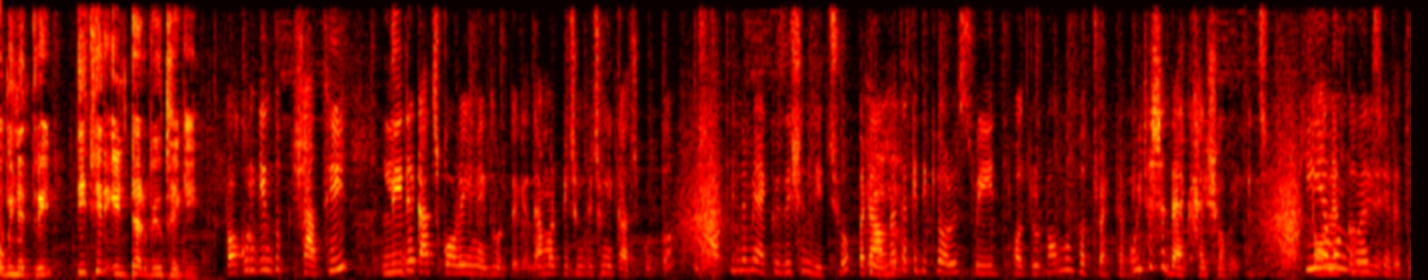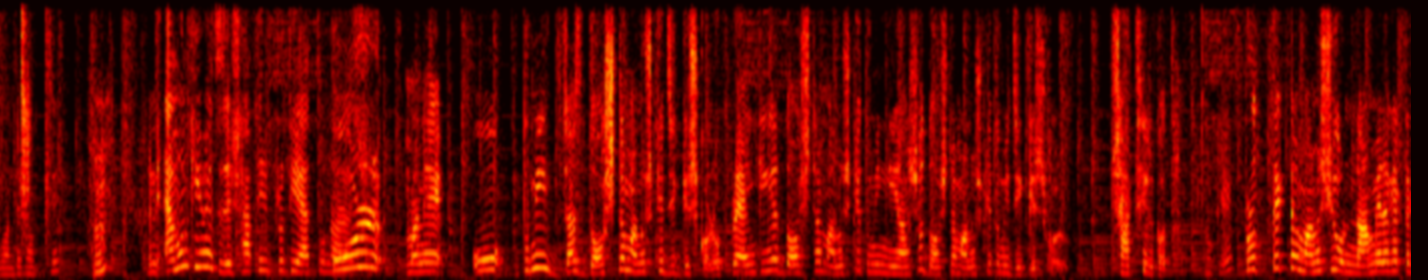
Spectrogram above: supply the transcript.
অভিনেত্রী তিথির ইন্টারভিউ থেকে। তখন কিন্তু সাথী লিডে কাজ করেই নেই ধরতে গেলে আমার পিছন পিছনই কাজ করতো। সাথীর নামে অ্যাকুইজিশন দিচ্ছ বাট আমরা তাকে দেখি অলওয়েজ সুইট ভদ্র নম্র ভদ্র একটা ওইটা সে দেখায় সবাই। কি এমন হয়েছে রে তোমাদের মধ্যে? হুম? মানে এমন কি হয়েছে যে সাথীর প্রতি এত? ওর মানে ও তুমি জাস্ট দশটা মানুষকে জিজ্ঞেস করো প্র্যাঙ্কিং এর দশটা মানুষকে তুমি নিয়ে আসো দশটা মানুষকে তুমি জিজ্ঞেস করো সাথীর কথা। প্রত্যেকটা মানুষই ওর নামের আগে একটা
